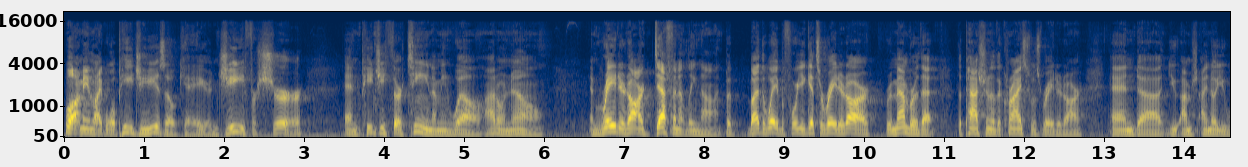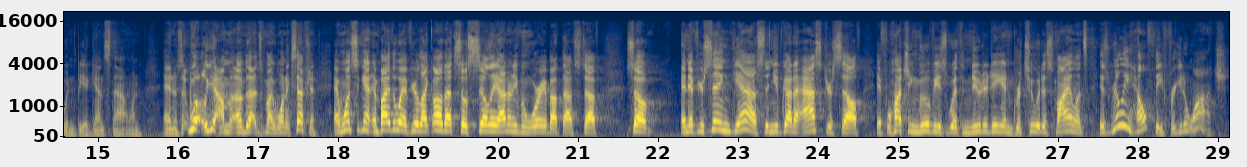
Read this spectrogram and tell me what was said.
Well, I mean, like, well, PG is okay, and G for sure, and PG 13, I mean, well, I don't know. And rated R, definitely not. But by the way, before you get to rated R, remember that the Passion of the Christ was rated R, and uh, you, i know you wouldn't be against that one. And it's like, well, yeah, I'm, I'm, that's my one exception. And once again, and by the way, if you're like, oh, that's so silly, I don't even worry about that stuff. So, and if you're saying yes, then you've got to ask yourself if watching movies with nudity and gratuitous violence is really healthy for you to watch.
